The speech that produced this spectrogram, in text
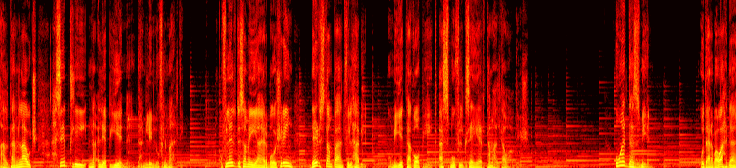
għal dan l-awċ, ħsibt li naqleb jien dan l-innu fil-Malti. U fl-1924 der stampat fil-ħabib u mijiet ta' kopji tqasmu fil-gżejjer ta' Malta Għawdex. U għadda ż-żmien. U darba waħda,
